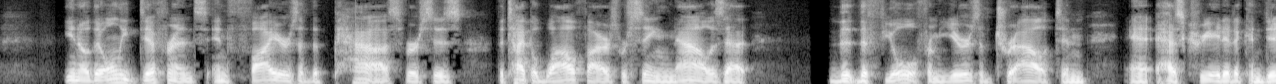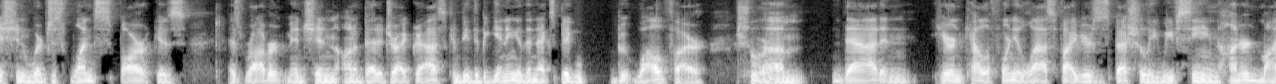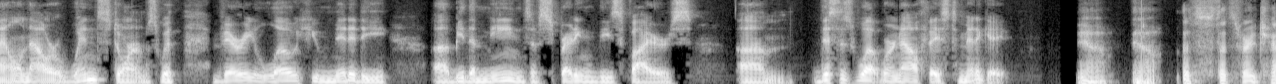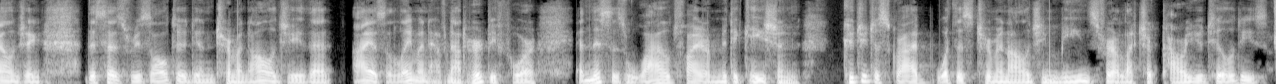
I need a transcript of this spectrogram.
you know, the only difference in fires of the past versus the type of wildfires we're seeing now is that the, the fuel from years of drought and, and has created a condition where just one spark is as Robert mentioned, on a bed of dry grass can be the beginning of the next big, wildfire. Sure. Um, that and here in California, the last five years especially, we've seen 100 mile an hour windstorms with very low humidity uh, be the means of spreading these fires. Um, this is what we're now faced to mitigate. Yeah, yeah, that's that's very challenging. This has resulted in terminology that I, as a layman, have not heard before, and this is wildfire mitigation. Could you describe what this terminology means for electric power utilities?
